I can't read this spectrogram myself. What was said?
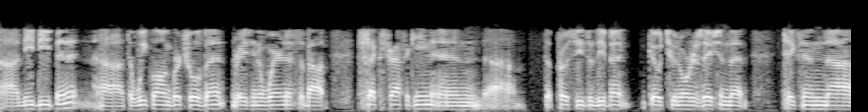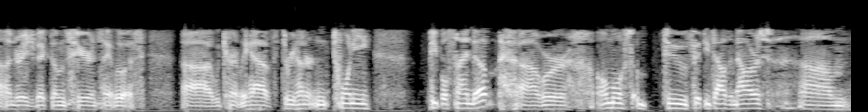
uh, knee deep in it. Uh, it's a week long virtual event raising awareness about sex trafficking, and uh, the proceeds of the event go to an organization that takes in uh, underage victims here in St. Louis. Uh, we currently have 320 people signed up. Uh, we're almost to fifty thousand dollars. Um,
